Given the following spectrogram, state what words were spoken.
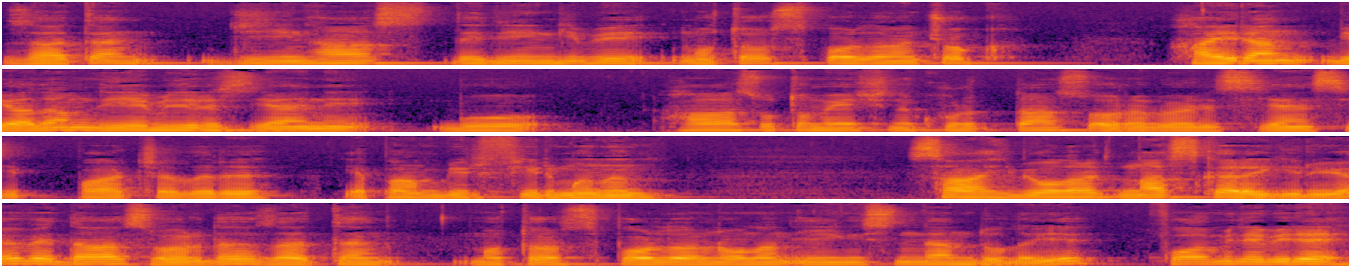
Zaten Gene Haas dediğin gibi motor sporlarına çok hayran bir adam diyebiliriz. Yani bu Haas Automation'ı kurduktan sonra böyle CNC parçaları yapan bir firmanın sahibi olarak NASCAR'a giriyor ve daha sonra da zaten motor sporlarına olan ilgisinden dolayı Formula 1'e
